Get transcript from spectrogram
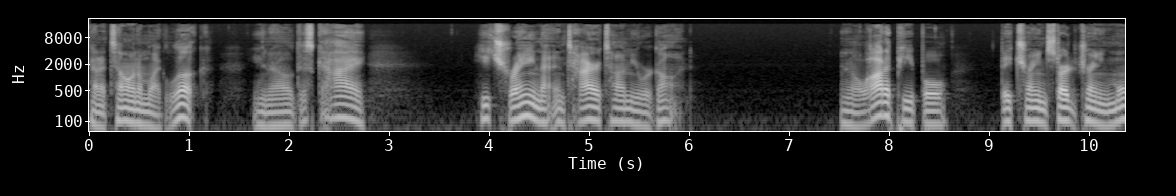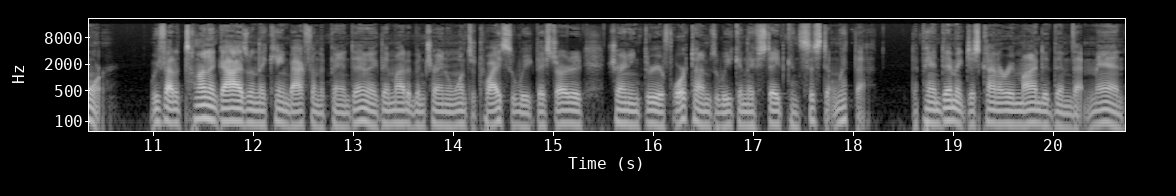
kind of telling him, like, look, you know, this guy, he trained that entire time you were gone. And a lot of people, they trained, started training more. We've had a ton of guys when they came back from the pandemic, they might have been training once or twice a week. They started training three or four times a week and they've stayed consistent with that. The pandemic just kind of reminded them that, man,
